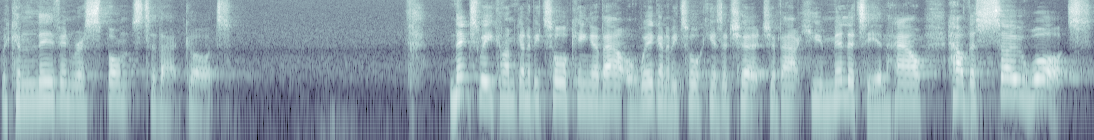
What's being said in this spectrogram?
We can live in response to that God. Next week, I'm going to be talking about, or we're going to be talking as a church about humility and how, how the so what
